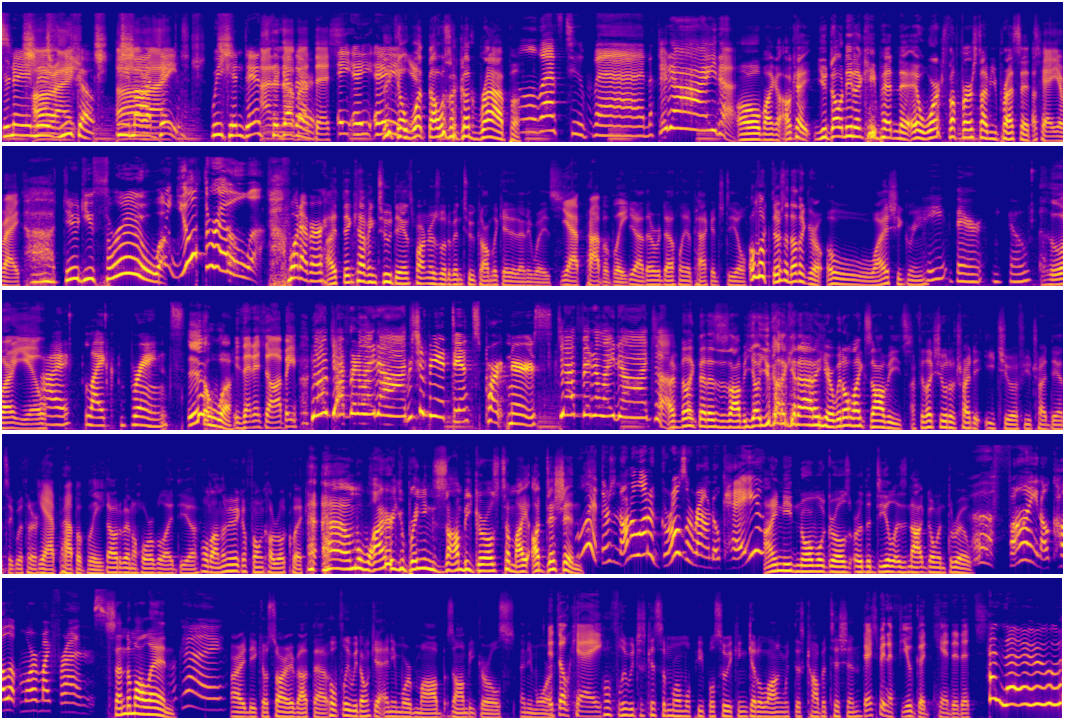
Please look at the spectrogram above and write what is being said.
Your name All is right. Nico. Be All my right. date. We can dance I don't know together. about this. Hey, hey, hey. Nico, what? That was a good rap. Oh, that's too bad. Denied. Oh my god. Okay, you don't need to keep hitting it. It works the first time you press it. Okay, you're right. Ah, Dude, you threw. You threw. Whatever. I think having two dance partners would have been too complicated anyways. Yeah, probably. Yeah, they were definitely a package deal. Oh, look, there's another girl. Oh, why is she green? Hey there, Nico. Who are you? I like brains. Ew! Is that a zombie? No, definitely not. We should be a dance partners. Definitely not. I feel like that is a zombie. Yo, you gotta get out of here. We don't like zombies. I feel like she would have tried to eat you if you tried dancing with her. yeah, probably. That would have been a horrible idea. Hold on, let me make a phone call real quick. Ahem, why are you bringing zombie girls to my audition? What? There's not a lot of girls around, okay? I need normal girls or the deal is not going through. Ugh, fine, I'll call up more of my friends. Send them all in. Okay. All right, Nico, sorry about that. Hopefully we don't get any more mob zombie girls anymore. It's okay. Hopefully we just get some normal people so we can get along with this competition. There's been a few good candidates. Hello.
